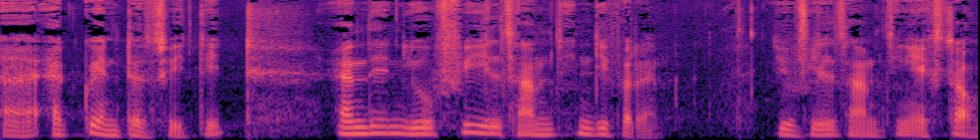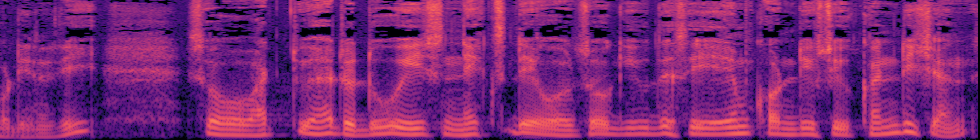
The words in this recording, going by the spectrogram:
uh, acquaintance with it and then you feel something different you feel something extraordinary. So what you have to do is next day also give the same conducive conditions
